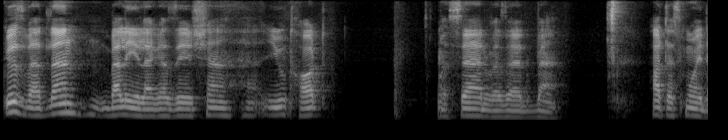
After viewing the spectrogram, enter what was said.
Közvetlen belélegezése juthat a szervezetbe. Hát ezt majd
